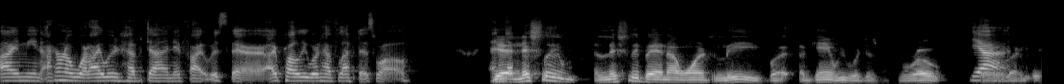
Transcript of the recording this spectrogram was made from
I mean, I don't know what I would have done if I was there. I probably would have left as well. And yeah, then- initially, initially, Ben and I wanted to leave, but again, we were just broke. So, Yeah. like we,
